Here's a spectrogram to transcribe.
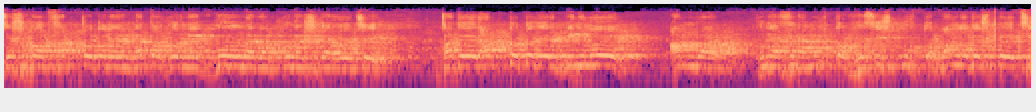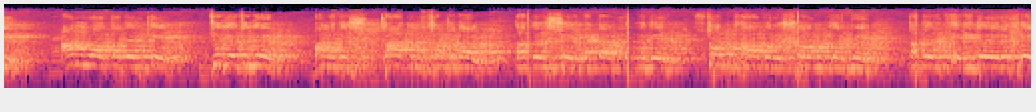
যে সকল ছাত্র দলের নেতা কর্মী গুম এবং খুনের শিকার হয়েছে, যাদের আত্মত্যাগের বিনিময়ে আমরা খুনে মুক্ত ফেসিস মুক্ত বাংলাদেশ পেয়েছি আমরা তাদেরকে যুগে যুগে বাংলাদেশ জাতীয় ছাত্র দল তাদের সেই নেতা কর্মীদের শ্রদ্ধা করে স্মরণ করবে, তাদেরকে হৃদয়ে রেখে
